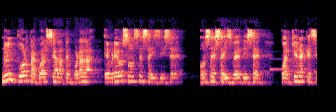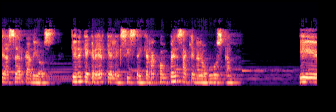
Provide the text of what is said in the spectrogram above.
No importa cuál sea la temporada, Hebreos 11.6 dice, 11.6b dice, cualquiera que se acerca a Dios tiene que creer que Él existe y que recompensa a quienes lo buscan. Y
